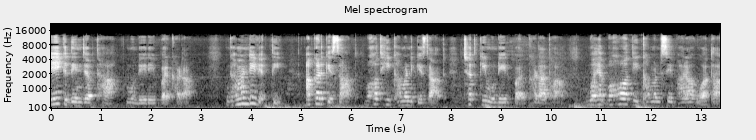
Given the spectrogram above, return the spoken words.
एक दिन जब था, मुंडेरे पर खड़ा। घमंडी व्यक्ति, अकड़ के साथ, बहुत ही घमंड के साथ छत की मुंडेर पर खड़ा था। वह बहुत ही घमंड से भरा हुआ था।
